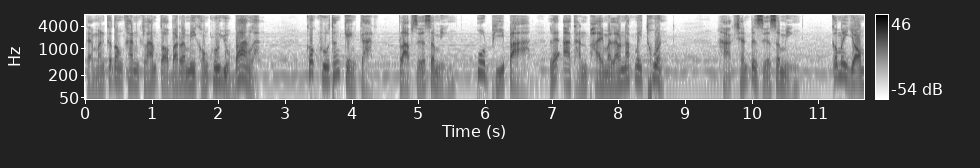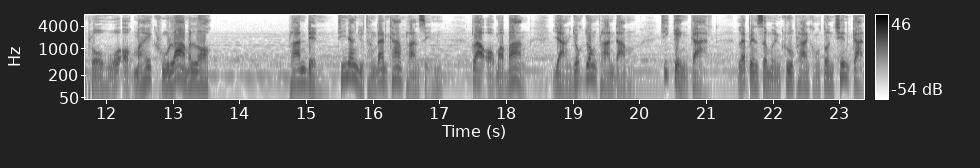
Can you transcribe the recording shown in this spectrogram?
แต่มันก็ต้องคันคล้ามต่อบารมีของครูอยู่บ้างล่ะ ก็ครูทั้งเก่งกาจปราบเสือสมิง พูดผีป่า และอาถรรพ์ภัยมาแล้วนับไม่ถ้วน หากฉันเป็นเสือสมิง ก็ไม่ยอมโผล่หัวออกมาให้ครูล่ามันหรอก พลานเด่นที่นั่งอยู่ทางด้านข้างพลานศิลกล่าวออกมาบ้าง อย่างยกย่องพลานดำที่เก่งกาจและเป็นเสมือนครูพลานของตนเช่นกัน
